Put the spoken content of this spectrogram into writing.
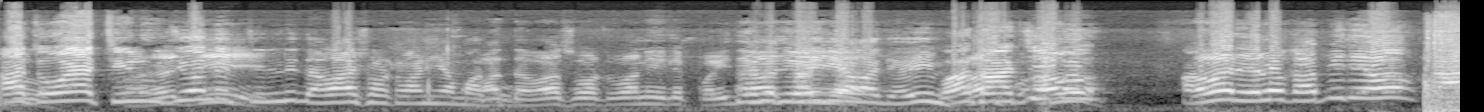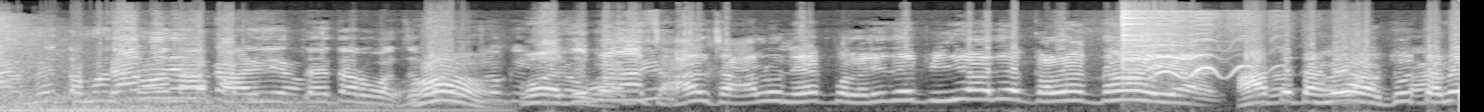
આ જોયા ચીલ ઉગ્યો ને. ચીલની દવા છોટવાની આ અમારે દવા સોટવાની એટલે પડી દેવા જોઈએ. વાત સાચી હવે- હવે રેલો કાપી દેવો અમે તમને ચાલો તો ને ના પાડી તાર વધુ હા. વાળજો કે હોજે નહીં પણ આ ચાલ ચાલુ ને એક પલળી દે પી જવા કલાક થાય યાર. હા તો તમે અડધું તમે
